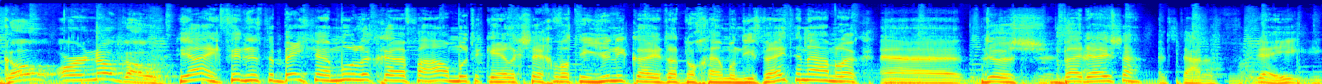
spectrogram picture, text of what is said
go or no go? Ja, ik vind het een beetje een moeilijk uh, verhaal, moet ik eerlijk zeggen. Want in juni kan je dat nog helemaal niet weten namelijk. Uh, dus bij deze. Het staat, nee,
